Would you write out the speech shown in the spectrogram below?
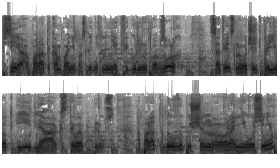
Все аппараты компании последних линеек фигурируют в обзорах. Соответственно, очередь придет и для Arcos TV+. Аппарат был выпущен ранней осенью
